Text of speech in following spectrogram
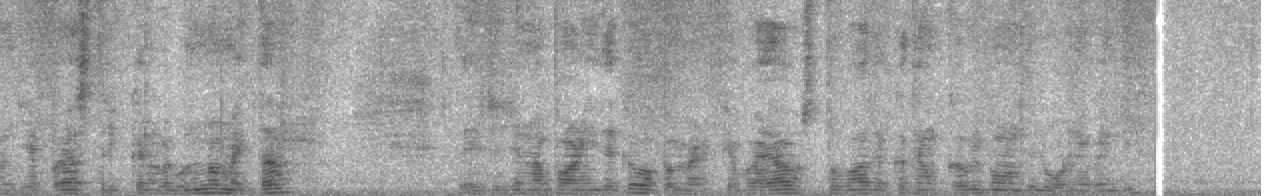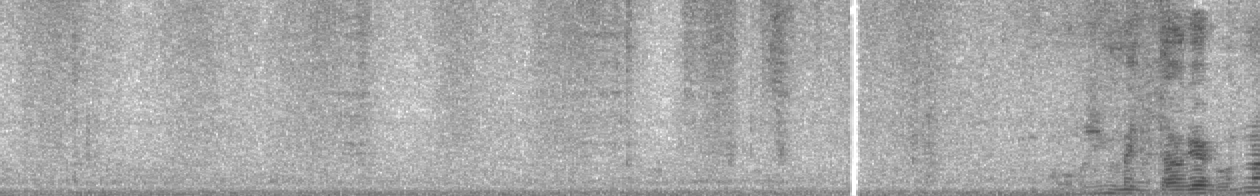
ਹਾਂਜੀ, ਆਪਾਂ ਇਸ ਤਰੀਕੇ ਨਾਲ ਗੁੰਨਣਾ ਮੈਦਾ। ਤੇ ਜਿੰਨਾ ਪਾਣੀ ਤੇ ਘਿਓ ਆਪਾਂ ਮਿਣ ਕੇ ਪਾਇਆ, ਉਸ ਤੋਂ ਬਾਅਦ ਇੱਕ ਤਿਉਂਕਾ ਵੀ ਪਾਉਣ ਦੀ ਲੋੜ ਨਹੀਂ ਪੈਂਦੀ ਉਹ ਜੀ ਮੈਦਾ ਗਿਆ ਗੁੰਨਣਾ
